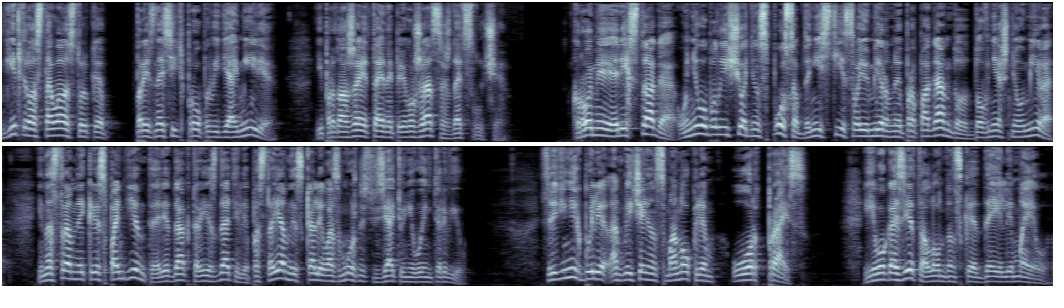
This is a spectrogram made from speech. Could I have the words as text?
Гитлеру оставалось только произносить проповеди о мире и, продолжая тайно перевооружаться, ждать случая. Кроме Рейхстага, у него был еще один способ донести свою мирную пропаганду до внешнего мира. Иностранные корреспонденты, редакторы и издатели постоянно искали возможность взять у него интервью. Среди них были англичанин с моноклем Уорд Прайс. Его газета, лондонская Daily Mail,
